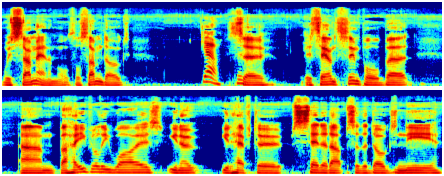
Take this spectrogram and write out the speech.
with some animals or some dogs. yeah So it sounds simple, but um, behaviorally wise, you know, you'd have to set it up so the dog's near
